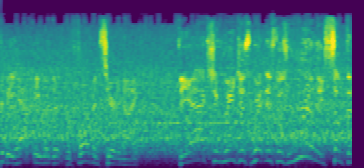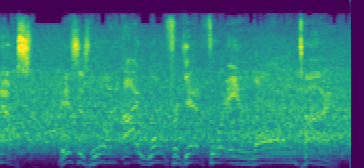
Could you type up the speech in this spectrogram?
to be happy with their performance here tonight. The action we just witnessed was really something else. This is one I won't forget for a long time.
